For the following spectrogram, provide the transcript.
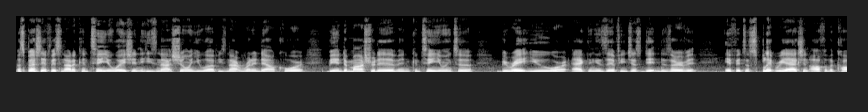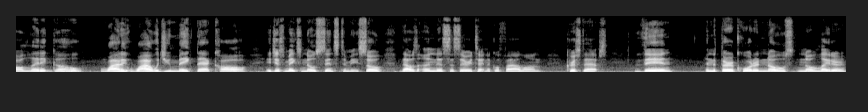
especially if it's not a continuation. He's not showing you up. He's not running down court, being demonstrative and continuing to berate you or acting as if he just didn't deserve it. If it's a split reaction off of the call, let it go. Why do, why would you make that call? It just makes no sense to me. So that was an unnecessary technical foul on Chris Kristaps. Then in the third quarter, no no later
